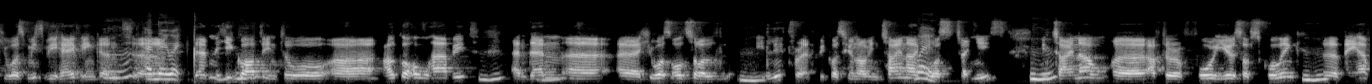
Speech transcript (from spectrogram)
he was misbehaving and, mm-hmm. and went, then he mm-hmm. got into alcohol habit mm-hmm. and then mm-hmm. uh, uh, he was also mm-hmm. illiterate because you know in China right. he was Chinese. In mm-hmm. China, uh, after four years of schooling, mm-hmm. they have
